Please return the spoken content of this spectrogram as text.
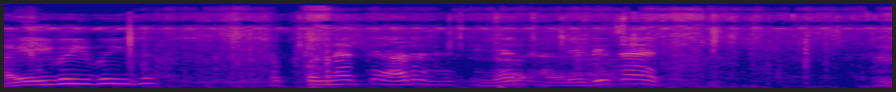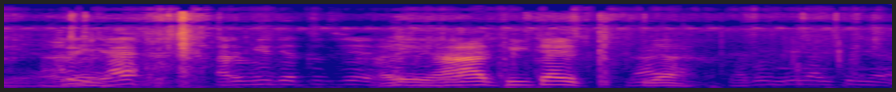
अरे इगो इगो इगो. चप्पल नाही ते. अरे हे लेडीज आहेत. अरे या. अरे मी देतो तुझे अरे ह्या ठीक आहेत. या. मी घालतो या.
